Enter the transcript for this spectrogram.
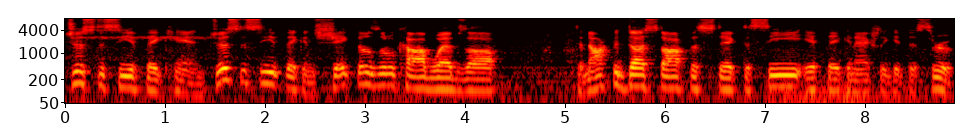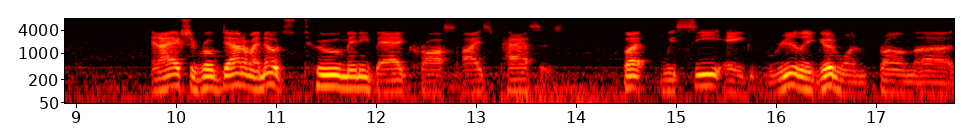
just to see if they can, just to see if they can shake those little cobwebs off, to knock the dust off the stick, to see if they can actually get this through. And I actually wrote down in my notes too many bad cross ice passes. But we see a really good one from uh,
